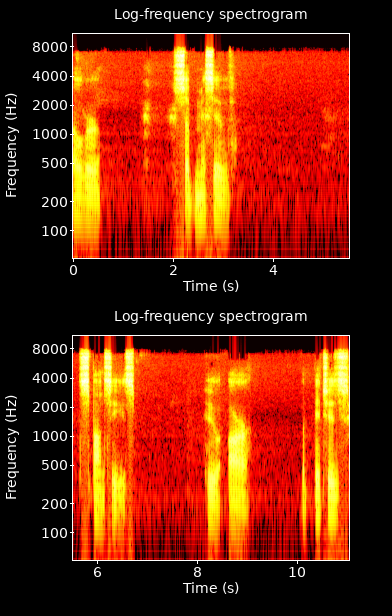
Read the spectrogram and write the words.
over submissive sponsees who are the bitches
